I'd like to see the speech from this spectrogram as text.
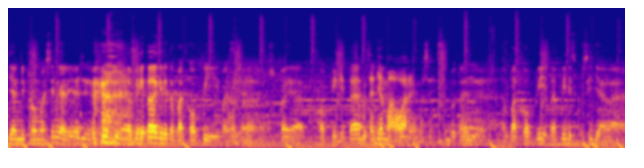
jangan dipromosin kali ya. Tapi kita lagi di tempat kopi pasti supaya kopi kita sebut aja mawar ya mas. ya? sebut aja tempat kopi tapi diskusi jalan.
